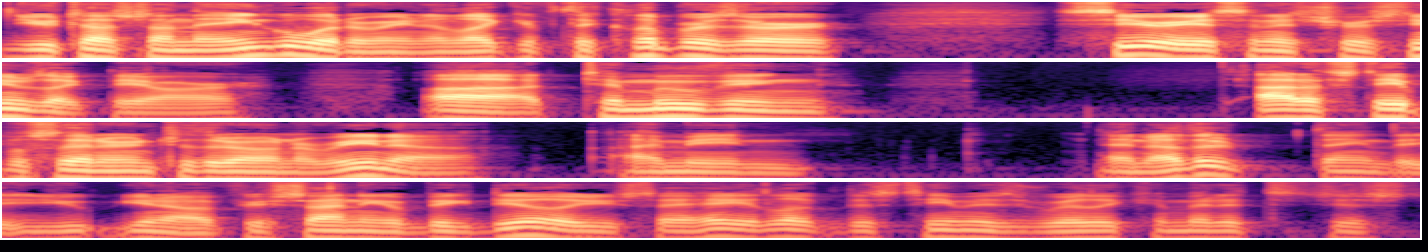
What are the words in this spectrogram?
you touched on the Inglewood Arena. Like if the Clippers are serious, and it sure seems like they are, uh, to moving out of Staples Center into their own arena. I mean, another thing that you you know, if you're signing a big deal, you say, hey, look, this team is really committed to just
